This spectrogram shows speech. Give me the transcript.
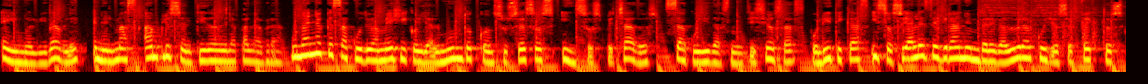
e inolvidable en el más amplio sentido de la palabra. Un año que sacudió a México y al mundo con sucesos insospechados, sacudidas noticiosas, políticas y sociales de gran envergadura cuyos efectos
